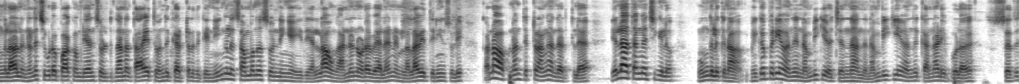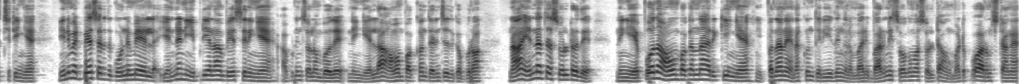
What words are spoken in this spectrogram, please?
உங்களால் நினச்சி கூட பார்க்க முடியாதுன்னு சொல்லிட்டு தானே தாயத்தை வந்து கட்டுறதுக்கு நீங்களும் சம்மந்தம் சொன்னீங்க. இது எல்லாம் அவங்க அண்ணனோட வேலைன்னு எனக்கு நல்லாவே தெரியும்னு சொல்லி கண்ணா அப்படின்னா திட்டுறாங்க அந்த இடத்துல. எல்லா தங்கச்சிங்களும் உங்களுக்கு நான் மிகப்பெரிய வந்து நம்பிக்கை வச்சுருந்தேன். அந்த நம்பிக்கையை வந்து கண்ணாடி போல் சிதைச்சிட்டிங்க. இனிமேல் பேசுகிறதுக்கு ஒன்றுமே இல்லை. என்ன நீ இப்படியெல்லாம் பேசுகிறீங்க அப்படின்னு சொல்லும்போது நீங்கள் எல்லாம் அவன் பக்கம் தெரிஞ்சதுக்கப்புறம் நான் என்னத்தை சொல்கிறது நீங்கள் எப்போதும் அவன் பக்கம் தான் இருக்கீங்க. இப்போ தானே எனக்கும் தெரியுதுங்கிற மாதிரி பரணி சோகமாக சொல்லிட்டு அவங்க மட்டும் போக ஆரம்பிச்சிட்டாங்க.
